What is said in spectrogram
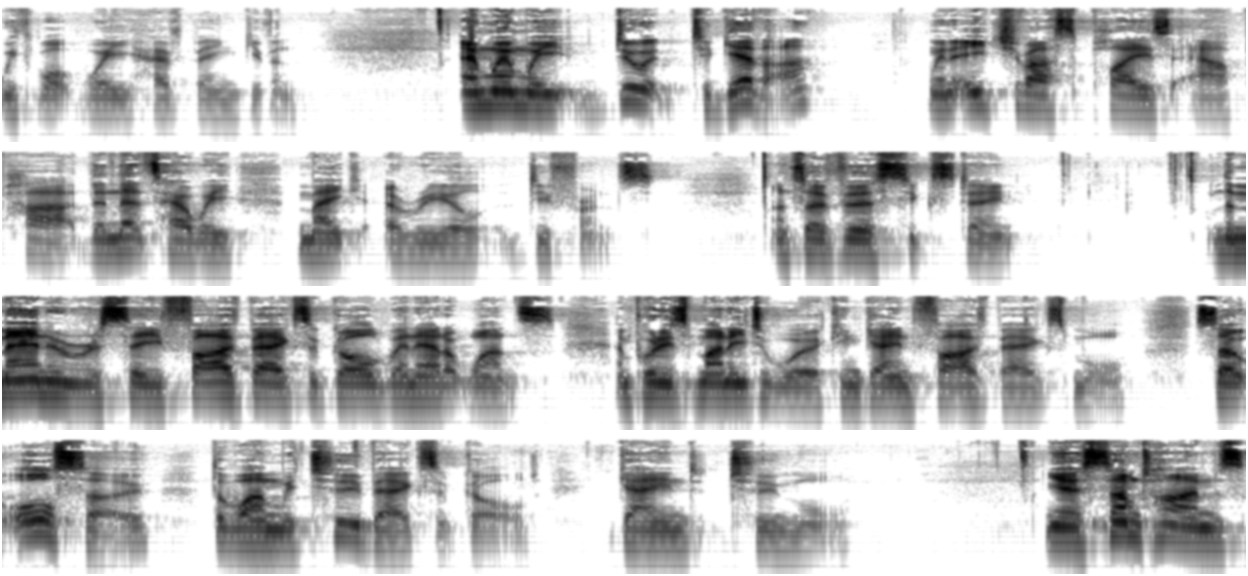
with what we have been given. And when we do it together, when each of us plays our part, then that's how we make a real difference. And so, verse 16 the man who received five bags of gold went out at once and put his money to work and gained five bags more. So also the one with two bags of gold gained two more. You know, sometimes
